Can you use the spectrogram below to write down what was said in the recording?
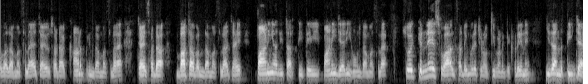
ਹਵਾ ਦਾ ਮਸਲਾ ਹੈ ਚਾਹੇ ਉਹ ਸਾਡਾ ਖਾਣ ਪੀਣ ਦਾ ਮਸਲਾ ਹੈ ਚਾਹੇ ਸਾਡਾ ਵਾਤਾਵਰਣ ਦਾ ਮਸਲਾ ਚਾਹੇ ਪਾਣੀਆਂ ਦੀ ਧਰਤੀ ਤੇ ਪਾਣੀ ਜ਼ਹਿਰੀ ਹੋਣ ਦਾ ਮਸਲਾ ਸੋ ਇਹ ਕਿੰਨੇ ਸਵਾਲ ਸਾਡੇ ਮੂਹਰੇ ਚੁਣੌਤੀ ਬਣ ਕੇ ਖੜੇ ਨੇ। ਜਿਹਦਾ ਨਤੀਜਾ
